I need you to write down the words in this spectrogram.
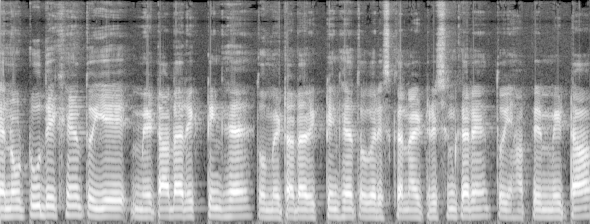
NO2 देखें तो ये मेटा डायरेक्टिंग है। तो मेटा डायरेक्टिंग है तो अगर इसका नाइट्रेशन करें तो यहाँ पे मेटा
